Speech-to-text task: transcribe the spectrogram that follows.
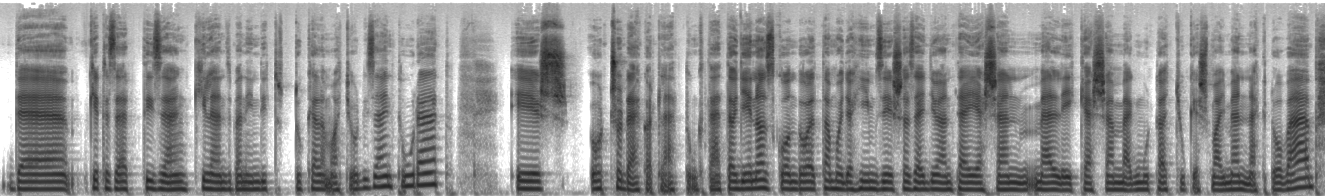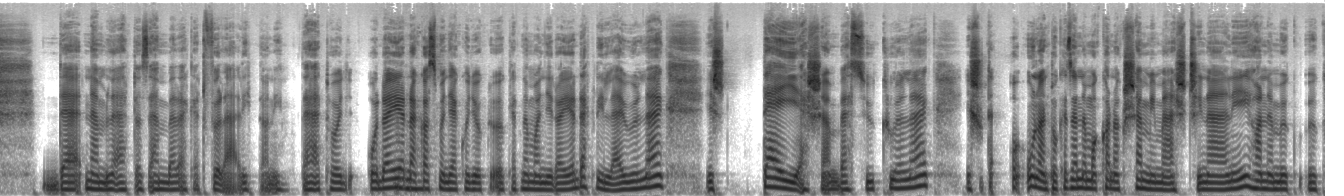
De 2019-ben indítottuk el a Matyó Design túrát, és ott csodákat láttunk. Tehát, hogy én azt gondoltam, hogy a hímzés az egy olyan teljesen mellékesen megmutatjuk, és majd mennek tovább, de nem lehet az embereket fölállítani. Tehát, hogy odaérnek, mm. azt mondják, hogy ők, őket nem annyira érdekli, leülnek, és teljesen beszűkülnek, és onnantól kezdve nem akarnak semmi más csinálni, hanem ők, ők,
